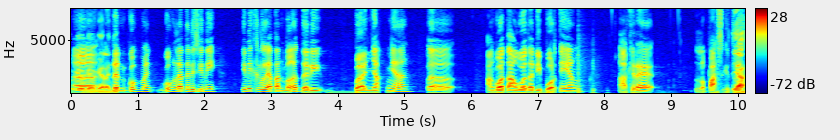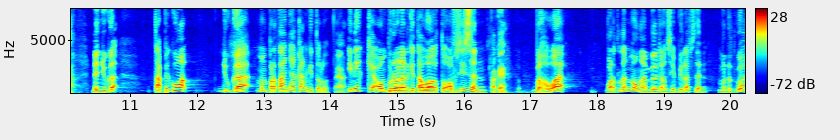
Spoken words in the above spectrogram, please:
Oke, oke, Eh, oke, lanjut. Dan gue gue ngeliatnya di sini, ini kelihatan banget dari banyaknya eh, anggota-anggota di boardnya yang akhirnya lepas gitu. Ya. Dan juga, tapi gue juga mempertanyakan gitu loh. Ya. Ini kayak obrolan kita waktu off season Oke. bahwa Portland mau ngambil Chauncey Billups dan menurut gua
